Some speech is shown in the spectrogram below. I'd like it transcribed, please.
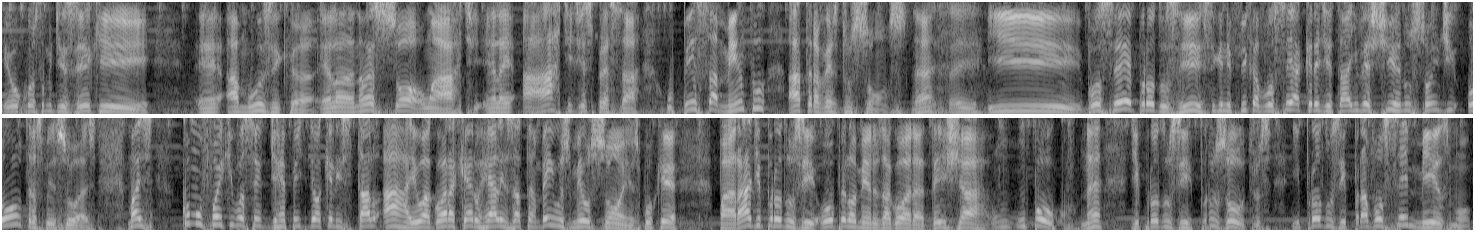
Eu costumo dizer que é, a música, ela não é só uma arte, ela é a arte de expressar o pensamento através dos sons, né? É isso aí. E você produzir significa você acreditar, investir no sonho de outras pessoas. Mas como foi que você de repente deu aquele estalo? Ah, eu agora quero realizar também os meus sonhos. Porque parar de produzir, ou pelo menos agora deixar um, um pouco, né, de produzir para os outros e produzir para você mesmo.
